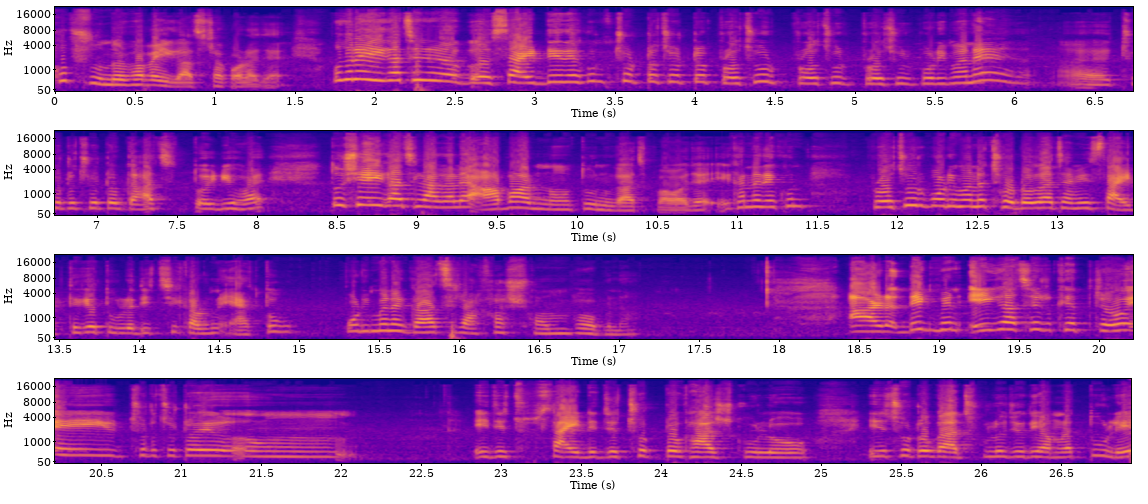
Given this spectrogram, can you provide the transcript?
খুব সুন্দরভাবে এই গাছটা করা যায়। বন্ধুরা, এই গাছের সাইড দিয়ে দেখুন, ছোট্ট ছোট্ট প্রচুর প্রচুর প্রচুর পরিমাণে ছোট ছোট গাছ তৈরি হয়। তো সেই গাছ লাগালে আবার নতুন গাছ পাওয়া যায়। এখানে দেখুন প্রচুর পরিমাণে ছোট গাছ আমি সাইড থেকে তুলে দিচ্ছি, কারণ এত পরিমাণে গাছ রাখা সম্ভব না। আর দেখবেন এই গাছের ক্ষেত্রেও এই ছোট ছোট এই যে সাইডে যে ছোট্ট ঘাসগুলো, এই যে ছোটো গাছগুলো যদি আমরা তুলে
